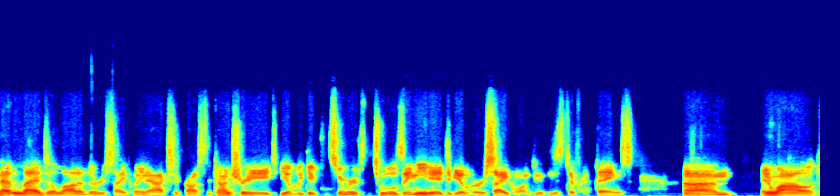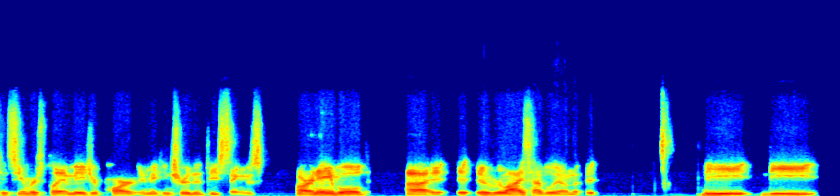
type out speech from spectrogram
That led to a lot of the recycling acts across the country to be able to give consumers the tools they needed to be able to recycle and do these different things. Um, and while consumers play a major part in making sure that these things are enabled, uh, it, it, relies heavily on the it, the the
